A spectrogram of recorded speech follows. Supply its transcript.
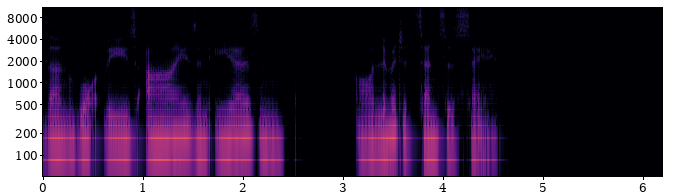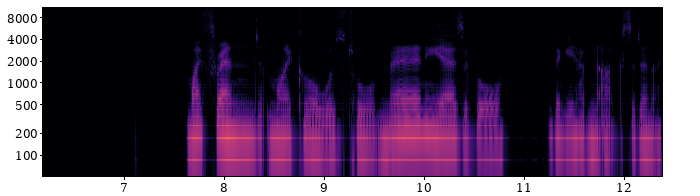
than what these eyes and ears and our limited senses say. My friend Michael was told many years ago, I think he had an accident, I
